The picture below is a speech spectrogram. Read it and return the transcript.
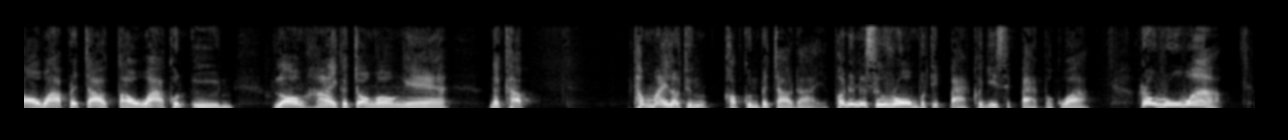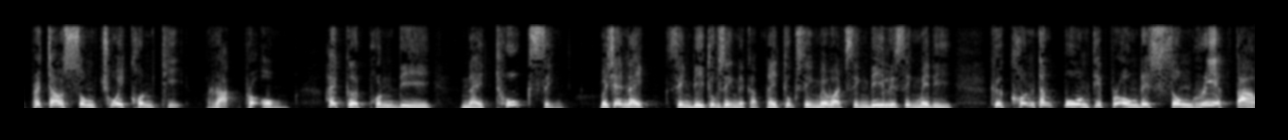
ต่อว่าพระเจ้าต่อว่าคนอื่น ร้องไห้กระจองงองแงนะครับทำไมเราถึงขอบคุณพระเจ้าได้ เพราะในหนังสือโรมบทที่8ข้อ28 บอกว่า เรารู้ว่าพระเจ้าทรงช่วยคนที่รักพระองค์ ให้เกิดผลดีในทุกสิ่ง ไม่ใช่ในสิ่งดีทุกสิ่งนะครับ ในทุกสิ่งไม่ว่าสิ่งดีหรือสิ่งไม่ดี คือคนทั้งปวงที่พระองค์ได้ทรงเรียกตาม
